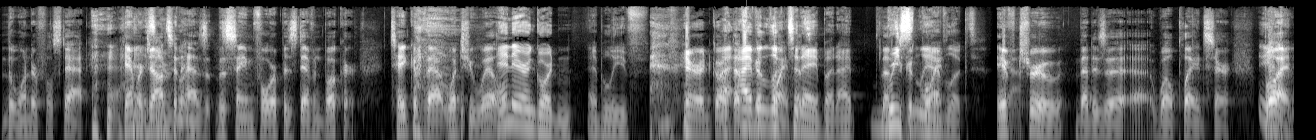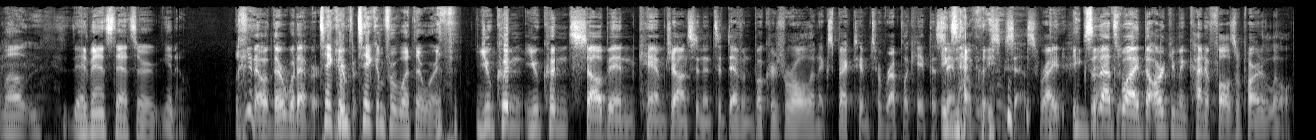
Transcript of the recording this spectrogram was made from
the wonderful stat. Cameron Johnson has the same VORP as Devin Booker. Take of that what you will. and Aaron Gordon, I believe. Aaron Gordon, I, I a good haven't looked today, That's- but I recently. I've looked. if true, that is a uh, well played, sir. Yeah, But well, the advanced stats are you know you know they're whatever. take them take them for what they're worth. you couldn't you couldn't sub in Cam Johnson into Devin Booker's role and expect him to replicate the same level of success, right? So that's why the argument kind of falls apart a little.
